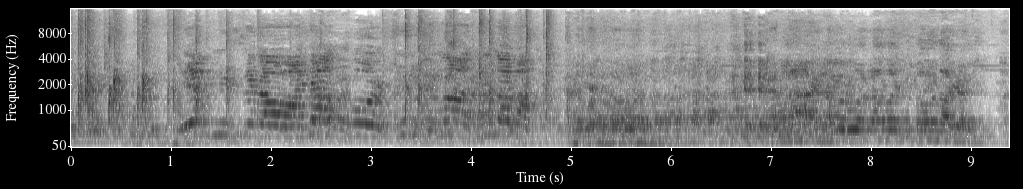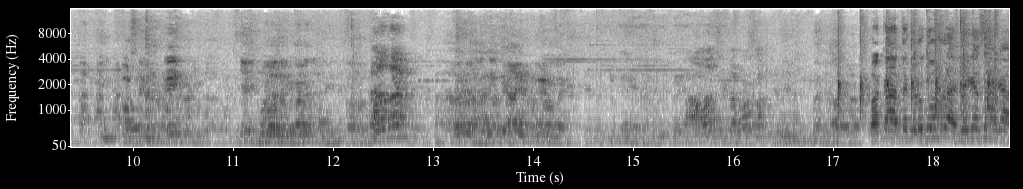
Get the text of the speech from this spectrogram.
एक मिनिट गाव माझ्या पोर सुषमा जिंदाबाद महिनाभर वरणाला युद्धावर जागा आली. दादा आवाज करा ना. बघा आता कडे कोण राहिले का सांगा?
